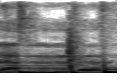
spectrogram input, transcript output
down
